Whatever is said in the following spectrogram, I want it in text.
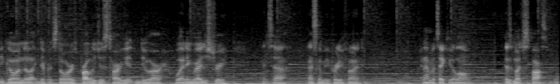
be going to like different stores, probably just Target and do our wedding registry. And so that's gonna be pretty fun. And I'm gonna take you along as much as possible.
